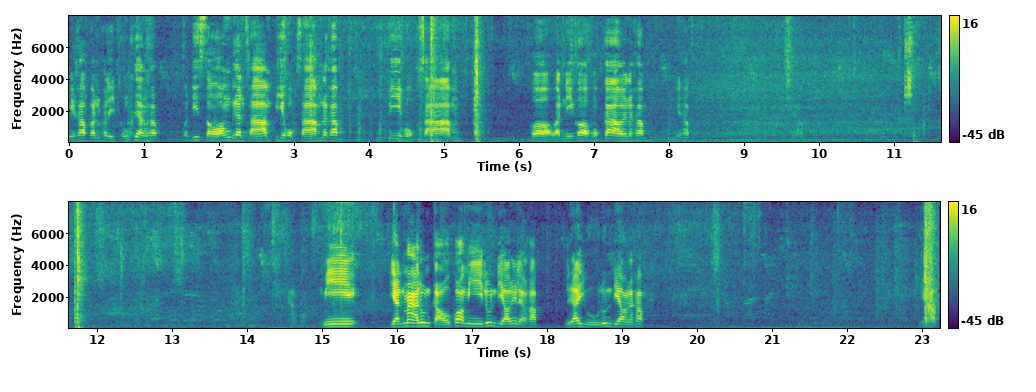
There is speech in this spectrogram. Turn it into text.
นี่ครับวันผลิตของเครื่องครับ วันที่สองเดือนสามปีหกสามนะครับ ปีหกสามก็วันนี้ก็หกเก้าแล้วนะครับ นี่ครับครับครับ มียันมารุ่นเก่าก็มีรุ่นเดียวนี่แหละครับ เหลืออยู่รุ่นเดียวนะครับนี่ครับ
